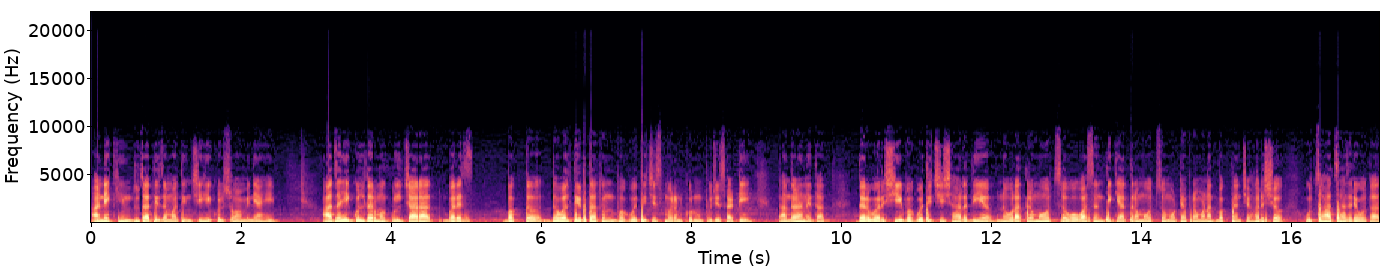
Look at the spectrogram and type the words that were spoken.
अनेक हिंदू जाती जमातींची ही कुलस्वामिनी आहे. आजही कुलधर्म कुलचारात बरेच भक्त धवल तीर्थातून भगवतीचे स्मरण करून पूजेसाठी तांदळा नेतात दरवर्षी भगवतीची शारदीय नवरात्र महोत्सव व वासंतिक यात्रा महोत्सव मोठ्या प्रमाणात भक्तांचे हर्ष उत्साहात साजरे होतात.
